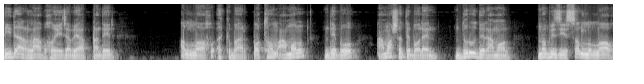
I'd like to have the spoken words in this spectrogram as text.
দিদার লাভ হয়ে যাবে আপনাদের। আল্লাহ একবার প্রথম আমল দেব, আমার সাথে বলেন, দুরুদের আমল। নবীজি সাল্লাহ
